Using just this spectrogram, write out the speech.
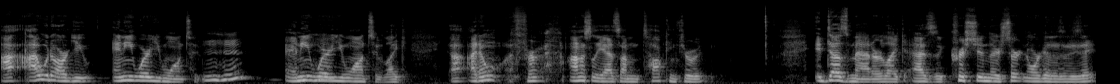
I, I would argue anywhere you want to. Mm-hmm. Anywhere you want to. Like, I I don't. For honestly, as I'm talking through it, it does matter. Like as a Christian, there's certain organiza-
